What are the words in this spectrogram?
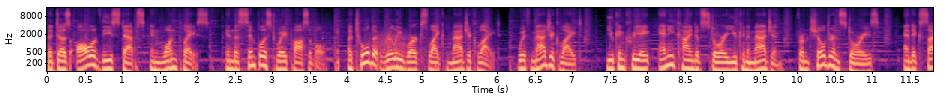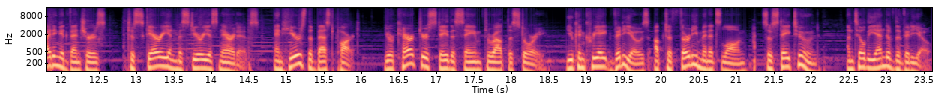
that does all of these steps in one place, in the simplest way possible. A tool that really works like Magic Light. With Magic Light, you can create any kind of story you can imagine, from children's stories and exciting adventures to scary and mysterious narratives. And here's the best part. Your characters stay the same throughout the story. You can create videos up to 30 minutes long, so stay tuned until the end of the video,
